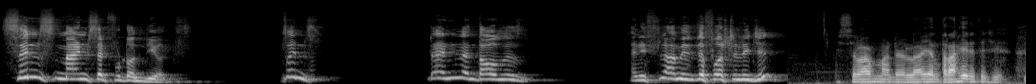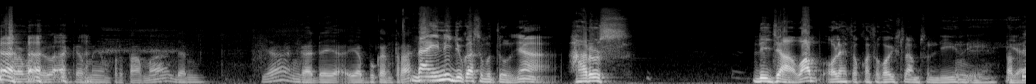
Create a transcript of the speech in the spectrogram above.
since man set foot on the earth. Since tens and thousands. And Islam is the first religion. Islam adalah yang terakhir itu, Ci. Islam adalah agama yang pertama dan ya nggak ada ya, ya bukan terakhir. Nah ini juga sebetulnya harus dijawab oleh tokoh-tokoh Islam sendiri. Tapi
